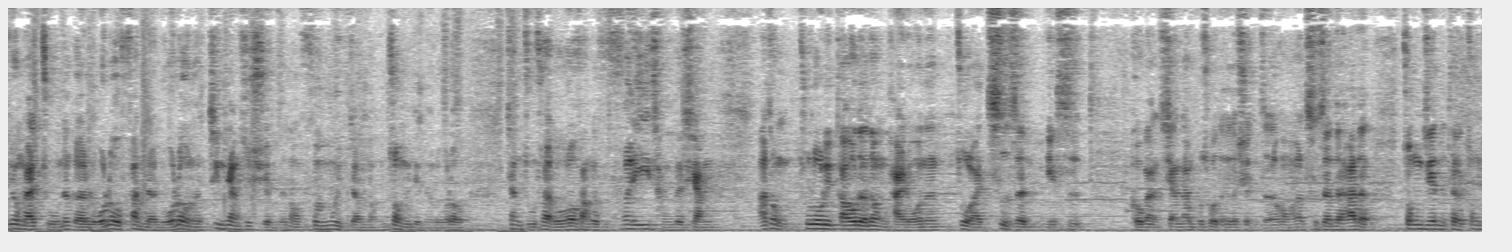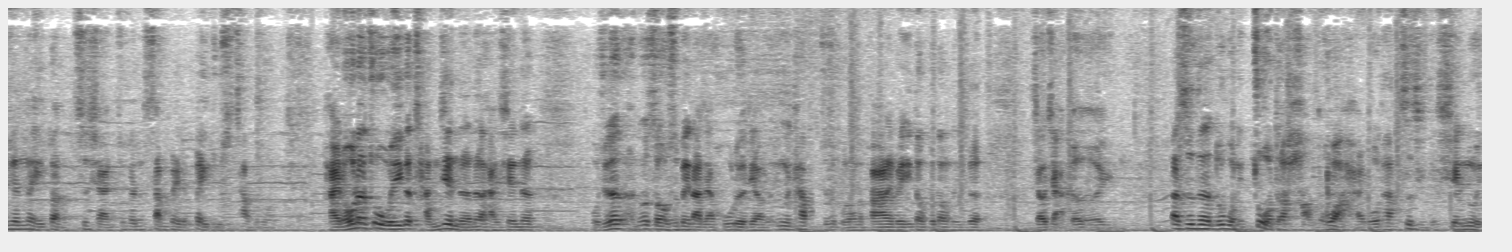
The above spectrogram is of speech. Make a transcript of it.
用来煮那个螺肉饭的螺肉呢，尽量是选择那种风味比较浓重一点的螺肉，这样煮出来螺肉饭会非常的香。啊，这种出肉率高的那种海螺呢，做来刺身也是口感相当不错的一个选择哦。那刺身的它的中间的这个中间那一段吃起来就跟扇贝的背柱是差不多。海螺呢，作为一个常见的那个海鲜呢，我觉得很多时候是被大家忽略掉的，因为它就是普通的趴那边一动不动的一个小甲壳而已。但是呢，如果你做得好的话，海螺它自己的鲜味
